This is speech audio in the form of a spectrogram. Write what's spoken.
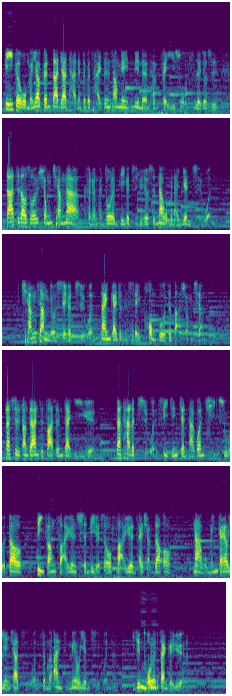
第一个我们要跟大家谈的这个财政上面令人很匪夷所思的，就是大家知道说胸腔，那可能很多人第一个直觉就是，那我们来验指纹，枪上有谁的指纹，那应该就是谁碰过这把胸腔。那事实上这案子发生在一月，那他的指纹是已经检察官起诉了，到地方法院审理的时候，法院才想到哦，那我们应该要验一下指纹，怎么案子没有验指纹呢？已经拖了三个月了。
